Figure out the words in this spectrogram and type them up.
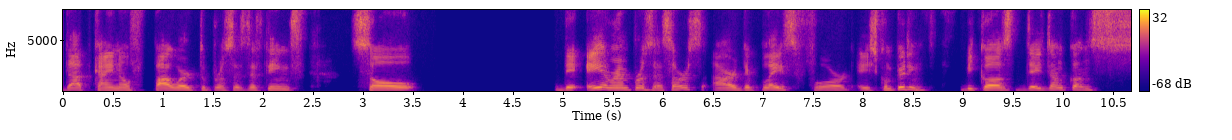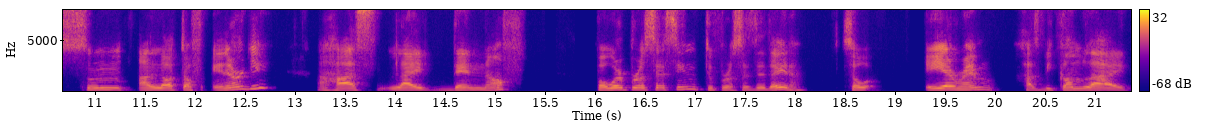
that kind of power to process the things. So the ARM processors are the place for edge computing because they don't consume a lot of energy has like enough power processing to process the data. So ARM has become like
